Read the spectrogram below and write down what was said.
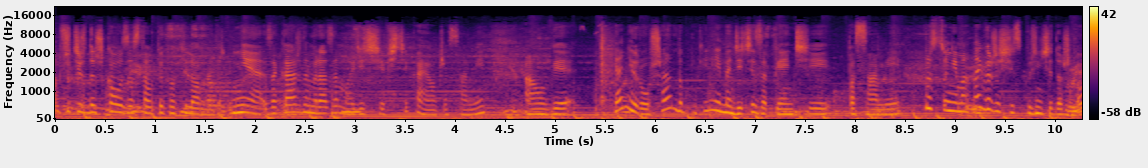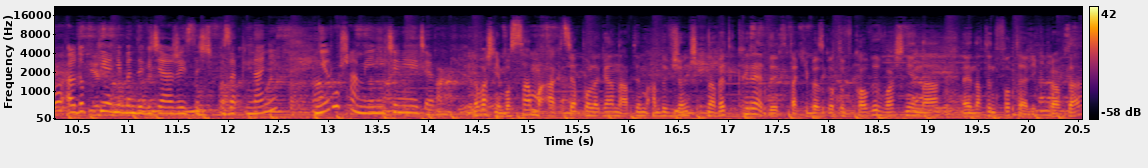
a przecież do szkoły został tylko kilometr. Nie, za każdym razem moje dzieci się wściekają czasami, a mówię, ja nie ruszę, dopóki nie będziecie zapięci pasami. Po prostu nie ma, najwyżej się spóźnicie do szkoły, ale dopóki ja nie będę widziała, że jesteście pozapinani, nie ruszamy i nigdzie nie jedziemy. No właśnie, bo sama akcja polega na tym, aby wziąć nawet kredyt taki bezgotówkowy właśnie na, na ten fotelik, prawda?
